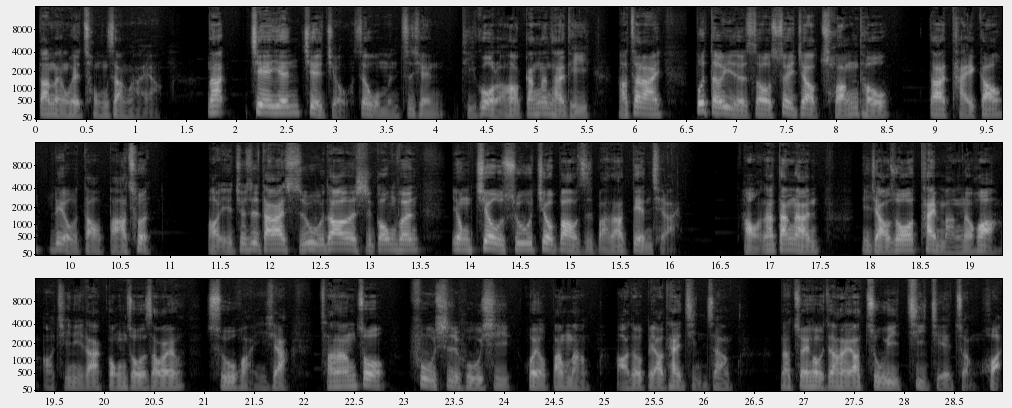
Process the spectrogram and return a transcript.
当然会冲上来啊。那戒烟戒酒，这我们之前提过了哈，刚刚才提啊。再来，不得已的时候睡觉，床头大概抬高六到八寸，哦，也就是大概十五到二十公分，用旧书旧报纸把它垫起来。好，那当然，你假如说太忙的话啊，请你大家工作稍微舒缓一下，常常做腹式呼吸会有帮忙啊，都不要太紧张。那最后当然要注意季节转换。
